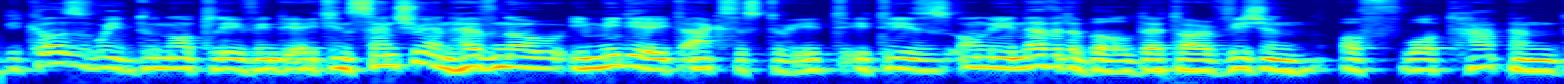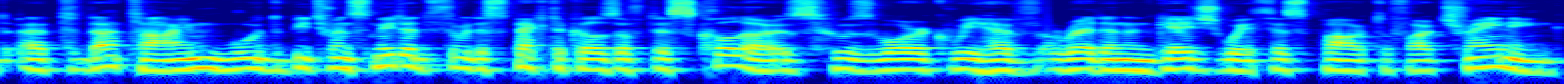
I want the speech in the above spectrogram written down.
Because we do not live in the 18th century and have no immediate access to it, it is only inevitable that our vision of what happened at that time would be transmitted through the spectacles of the scholars whose work we have read and engaged with as part of our training.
